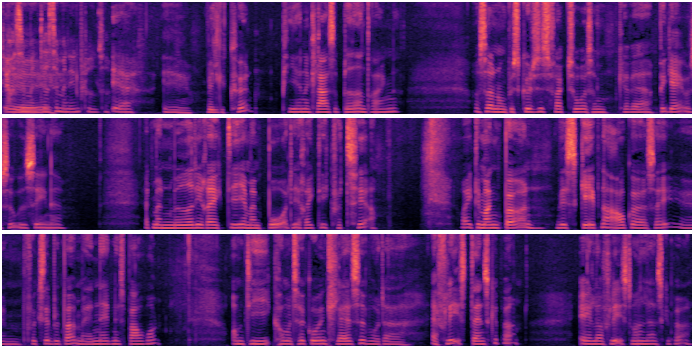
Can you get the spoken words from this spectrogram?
det, har simpelthen, det har simpelthen indflydelse. Ja, øh, hvilket køn. Pigerne klarer sig bedre end drengene. Og så er der nogle beskyttelsesfaktorer, som kan være begævelse, udseende, at man møder de rigtige, at man bor det rigtige kvarter. Rigtig mange børn, hvis skæbner afgøres af, øh, for eksempel børn med anden etnisk baggrund, om de kommer til at gå i en klasse, hvor der er flest danske børn, eller flest udenlandske børn.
